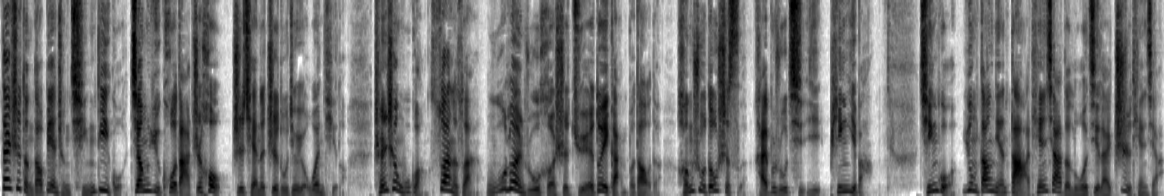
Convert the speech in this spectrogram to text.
但是等到变成秦帝国，疆域扩大之后，之前的制度就有问题了。陈胜吴广算了算，无论如何是绝对赶不到的，横竖都是死，还不如起义拼一把。秦国用当年打天下的逻辑来治天下，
